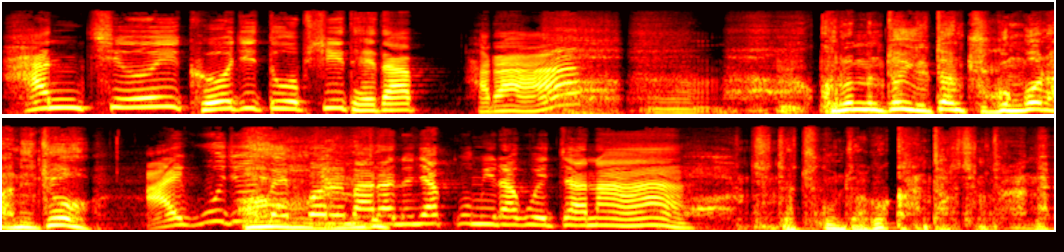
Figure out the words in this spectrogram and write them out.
한치의 거짓도 없이 대답하라. 그러면 너 일단 죽은 건 아니죠? 아이고 저몇 번을 말하느냐 꿈이라고 했잖아. 진짜 죽은 줄 알고 간 떨어지는 줄 알았네.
